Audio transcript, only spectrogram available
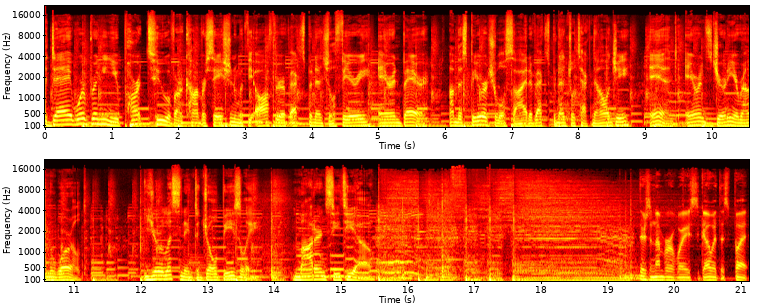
Today, we're bringing you part two of our conversation with the author of Exponential Theory, Aaron Bare, on the spiritual side of exponential technology and Aaron's journey around the world. You're listening to Joel Beasley, Modern CTO. There's a number of ways to go with this, but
